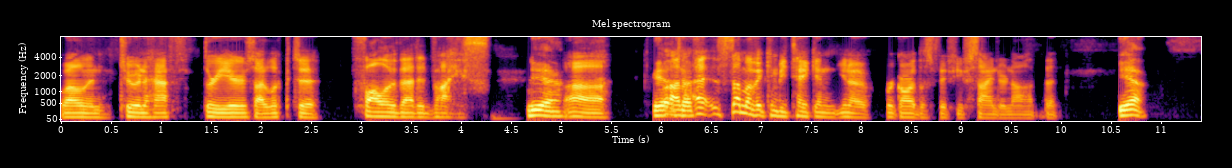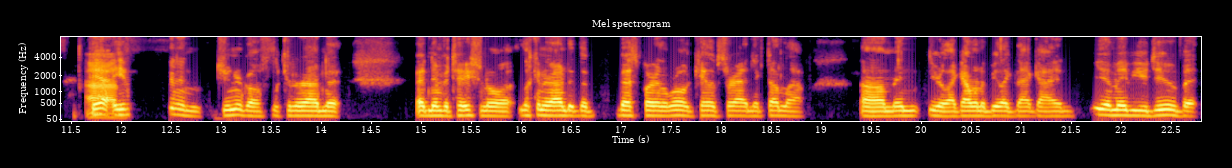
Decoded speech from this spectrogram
Well, in two and a half, three years, I look to follow that advice. Yeah, Uh, yeah, uh, some of it can be taken, you know, regardless of if you've signed or not. But yeah, yeah. um, even in junior golf, looking around at at an invitational, looking around at the best player in the world, Caleb Surratt, Nick Dunlap, um, and you're like, I want to be like that guy, and yeah, maybe you do, but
